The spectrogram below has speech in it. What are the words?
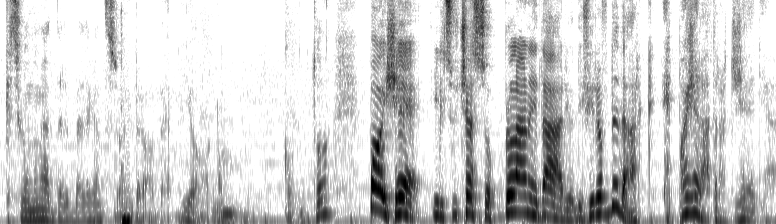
che secondo me ha delle belle canzoni, però vabbè, io non, conto. Poi c'è il successo planetario di Fear of the Dark e poi c'è la tragedia.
